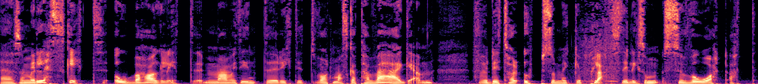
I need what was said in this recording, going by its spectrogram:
Eh, som är läskigt, obehagligt. Man vet inte riktigt vart man ska ta vägen. För det tar upp så mycket plats, det är liksom svårt att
